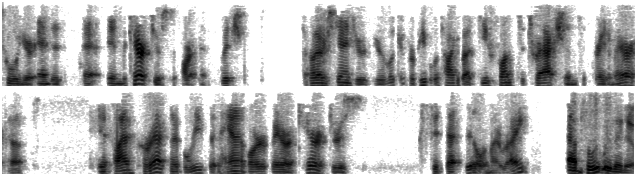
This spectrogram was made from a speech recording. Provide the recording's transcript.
school year ended uh, in the characters department, which, if I understand, you're, you're looking for people to talk about defunct attractions of Great America. If I'm correct, I believe that Hanna-Barbera characters fit that bill. Am I right? Absolutely, they do.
